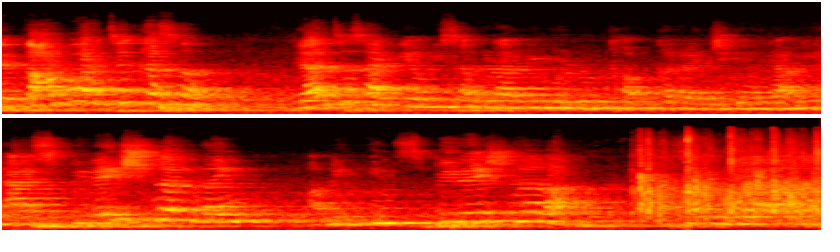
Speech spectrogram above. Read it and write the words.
ते ते तापवायचं कसं? याच्यासाठी आम्ही सगळ्यांनी मिळून काम करायची आणि आम्ही ऍस्पिरेशनल नाही आम्ही इन्स्पिरेशनल आहोत.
